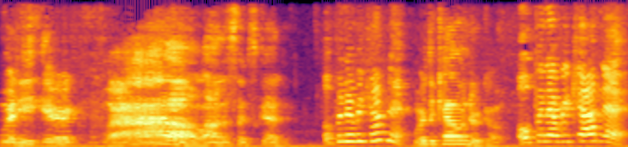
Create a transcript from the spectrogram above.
Wait, he Eric. Wow. Wow, this looks good. Open every cabinet. Where'd the calendar go? Open every cabinet.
